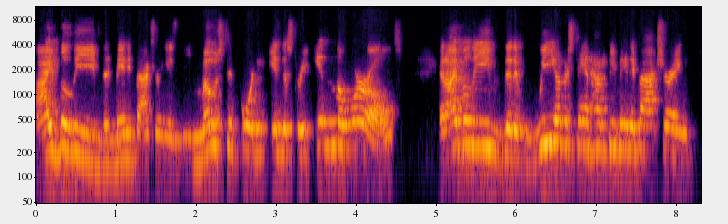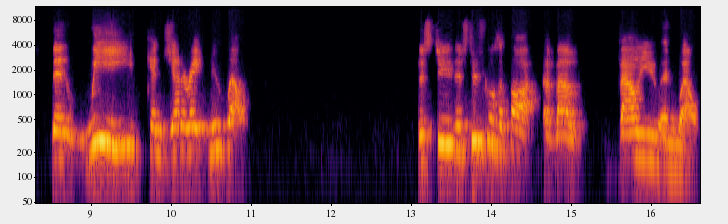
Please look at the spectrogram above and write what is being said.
I believe that manufacturing is the most important industry in the world. And I believe that if we understand how to do manufacturing, then we can generate new wealth. There's two, there's two schools of thought about value and wealth.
